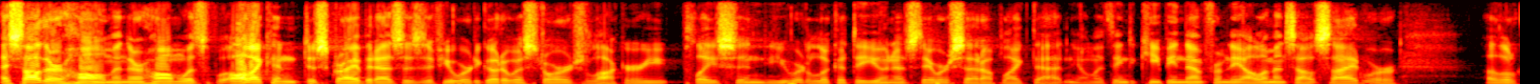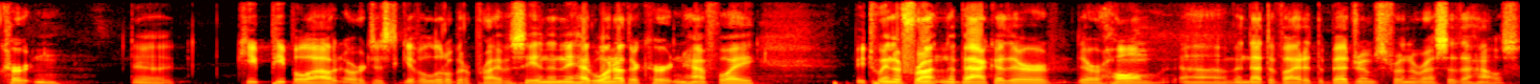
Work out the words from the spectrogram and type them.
I saw their home, and their home was all I can describe it as is if you were to go to a storage locker place and you were to look at the units, they were set up like that. And the only thing to keeping them from the elements outside were a little curtain to keep people out or just to give a little bit of privacy. And then they had one other curtain halfway between the front and the back of their, their home, um, and that divided the bedrooms from the rest of the house.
